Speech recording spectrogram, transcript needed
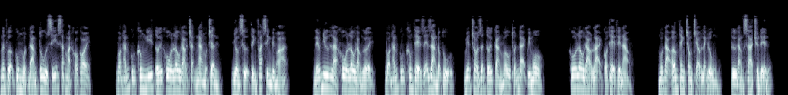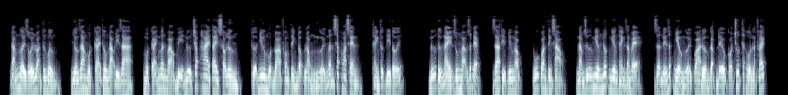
ngân phượng cung một đám tu sĩ sắc mặt khó coi. Bọn hắn cũng không nghĩ tới khô lâu đảo chặn ngang một chân, nhường sự tính phát sinh biến hóa. Nếu như là khô lâu đảo người, bọn hắn cũng không thể dễ dàng độc thủ, miễn cho dẫn tới càng mâu thuẫn đại quy mô. Khô lâu đảo lại có thể thế nào? Một đạo âm thanh trong trẻo lạnh lùng từ đằng xa chuyển đến. Đám người rối loạn tư mừng nhường ra một cái thông đạo đi ra một cái ngân bảo mỹ nữ chắp hai tay sau lưng, tựa như một đoá phong tình động lòng người ngân sắc hoa sen, thành thực đi tới. Nữ tử này dung mạo rất đẹp, da thịt như ngọc vũ quan tinh xảo, nắm giữ nghiêng nước nghiêng thành dáng vẻ, dẫn đến rất nhiều người qua đường gặp đều có chút thất hồn lạc phách.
